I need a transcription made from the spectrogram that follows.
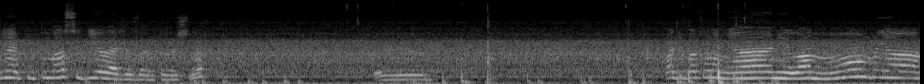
VIP Plus hediye vereceğiz arkadaşlar. Ee, hadi bakalım yani lan ne oldu ya?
